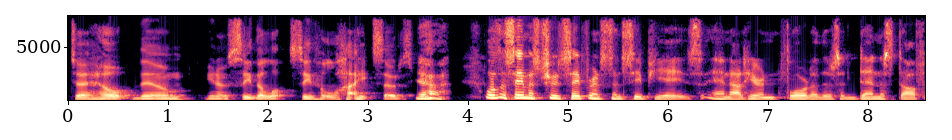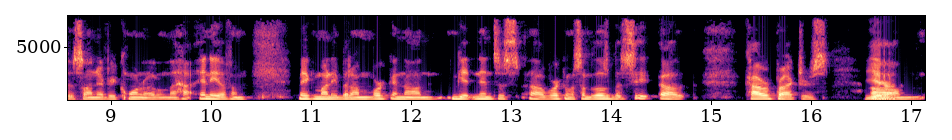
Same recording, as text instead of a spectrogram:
to help them, you know, see the see the light, so to speak. Yeah. Well, the same is true, say, for instance, CPAs. And out here in Florida, there's a dentist office on every corner. I don't know how any of them make money, but I'm working on getting into uh, working with some of those. But see, uh, chiropractors, yeah. Um,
